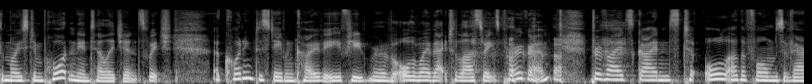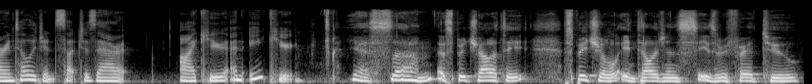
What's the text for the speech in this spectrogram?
the most important intelligence, which, according to Stephen Covey, if you remember all the way back to last week's program, provides guidance to all other forms of our intelligence, such as our IQ and EQ. Yes, um, spirituality, spiritual intelligence is referred to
